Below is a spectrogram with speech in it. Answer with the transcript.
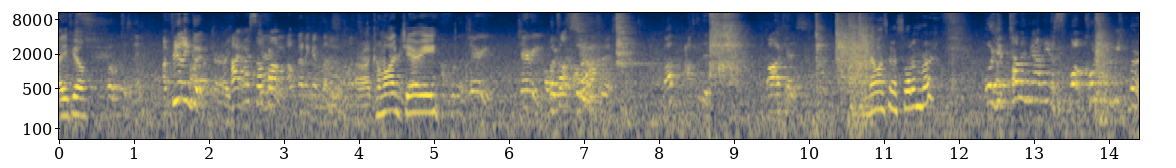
How do you feel? Oh, what's his name? I'm feeling good. Hype myself up. I'm gonna get this. All right, come on, Jerry. Jerry. Jerry. What's up? What? After this. Oh, okay. No one's gonna spot him, bro. Oh, you're telling me I need a spot? Call me weak, bro.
